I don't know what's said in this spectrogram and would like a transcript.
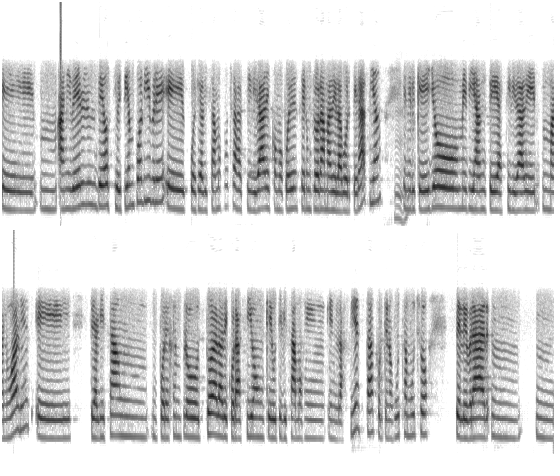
Eh, mm, a nivel de ocio y tiempo libre, pues realizamos muchas actividades como pueden ser un programa de laborterapia, en el que ellos, mediante actividades manuales, eh, realizan, por ejemplo, toda la decoración que utilizamos en, en las fiestas, porque nos gusta mucho celebrar mm, mm,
